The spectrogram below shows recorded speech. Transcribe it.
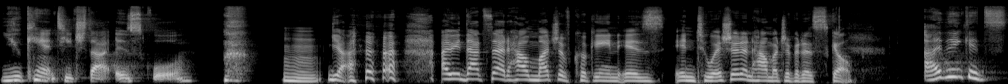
you can't teach that in school. Mm-hmm. Yeah. I mean, that said, how much of cooking is intuition and how much of it is skill? I think it's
